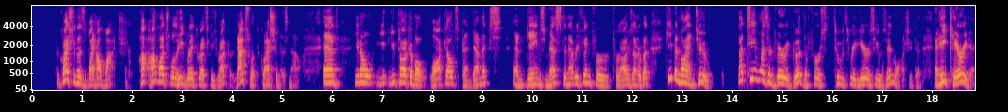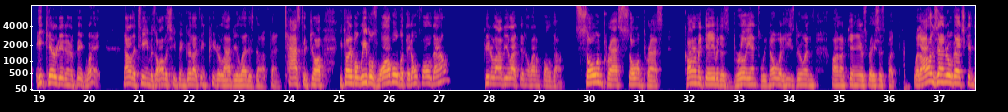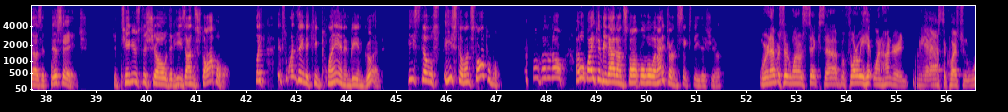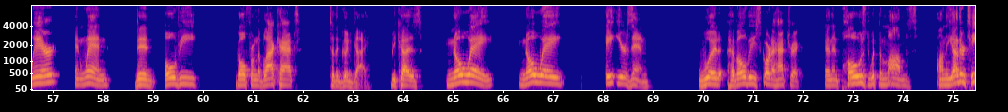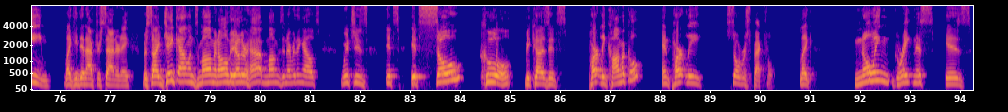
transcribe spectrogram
The question is by how much? How, how much will he break Gretzky's record? That's what the question is now. And you know, you, you talk about lockouts, pandemics and games missed and everything for for Alexander Ovechkin. Keep in mind too, that team wasn't very good the first two three years he was in Washington, and he carried it. He carried it in a big way. Now the team has obviously been good. I think Peter Laviolette has done a fantastic job. You talk about Weeble's wobble, but they don't fall down. Peter Laviolette didn't let them fall down. So impressed, so impressed. Connor McDavid is brilliant. We know what he's doing on a continuous basis, but what Alexander Ovechkin does at this age, continues to show that he's unstoppable. Like it's one thing to keep playing and being good. He's still he's still unstoppable. I don't know. I hope I can be that unstoppable when I turn 60 this year. We're in episode 106. Uh, before we hit 100, we asked the question where and when did Ovi go from the black hat to the good guy? Because no way, no way, eight years in, would have Ovi scored a hat trick and then posed with the moms on the other team like he did after Saturday, beside Jake Allen's mom and all the other Hab moms and everything else, which is it's it's so cool because it's partly comical and partly so respectful. Like knowing greatness is,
